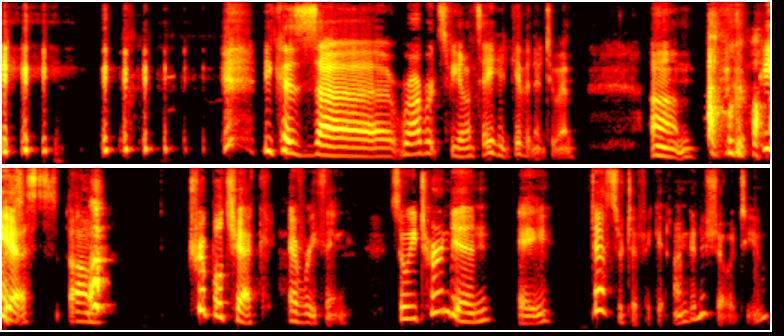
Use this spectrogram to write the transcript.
because uh, Robert's fiance had given it to him. Um, Oh. P.S. Um, triple check everything. So he turned in a death certificate. I'm going to show it to you.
